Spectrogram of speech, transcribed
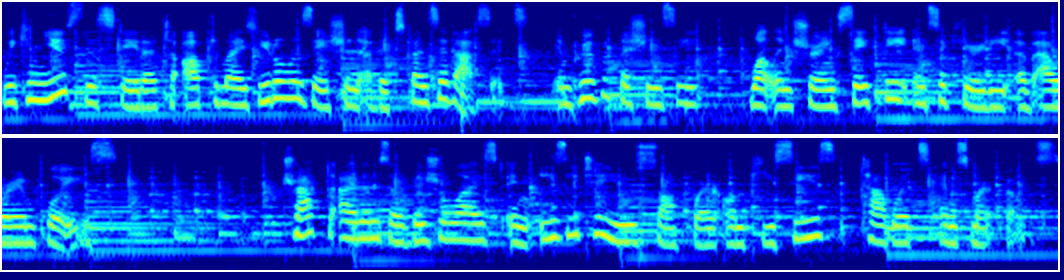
We can use this data to optimize utilization of expensive assets, improve efficiency, while ensuring safety and security of our employees. Tracked items are visualized in easy to use software on PCs, tablets, and smartphones.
